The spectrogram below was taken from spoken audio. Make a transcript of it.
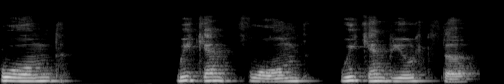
formed, we can form, we can build the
